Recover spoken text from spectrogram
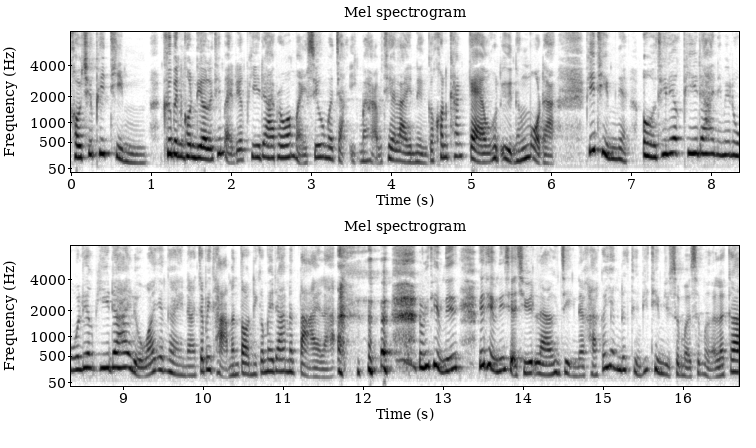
เขาชื่อพี่ทิม คือเป็นคนเดียวเลยที่หมายเรียกพี่ได้เพราะว่าหมายซิ่วมาจากอีกมหาวิทยาลัยหนึ่งก็ค่อนข้างแก่กว่าคนอื่นทั้งหมดอะพี่ทิมเนี่ยเออที่เรียกพี่ได้นี่ไม่รู้ว่าเรียกพี่ได้หรือว่ายังไงนะ จะไปถามมันตอนนี้ก็ไม่ได้มันตายละพี่ทิมนี่พี่ทิมนี่เสียชีวิตแล้วจริงๆนะคะ ก็ยังนึกถึงพี่ทิมอยู่เสมอๆแล้วก็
